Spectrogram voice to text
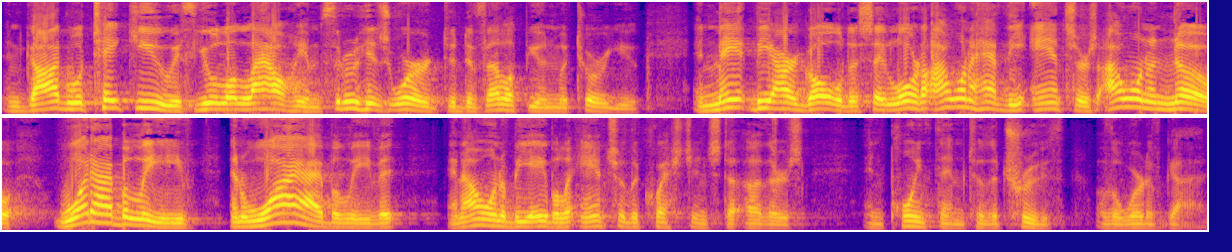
And God will take you if you'll allow Him through His Word to develop you and mature you. And may it be our goal to say, Lord, I want to have the answers. I want to know what I believe and why I believe it. And I want to be able to answer the questions to others and point them to the truth of the Word of God.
